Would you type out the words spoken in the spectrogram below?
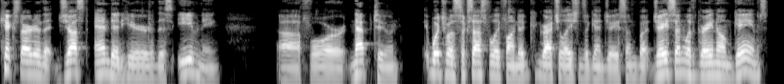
Kickstarter that just ended here this evening uh, for Neptune, which was successfully funded. Congratulations again, Jason. But Jason with Grey Gnome Games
